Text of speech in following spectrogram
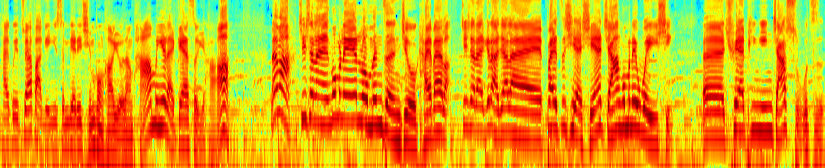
还可以转发给你身边的亲朋好友，让他们也来感受一下啊。来嘛，接下来我们的龙门阵就开摆了。接下来给大家来摆之前，先加我们的微信，呃，全拼音加数字。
